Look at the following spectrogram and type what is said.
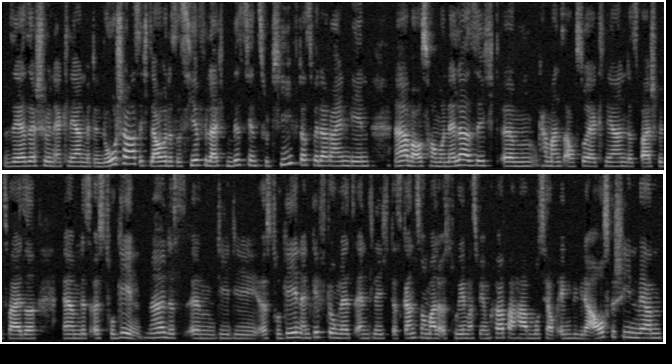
sehr, sehr schön erklären mit den Doshas. Ich glaube, das ist hier vielleicht ein bisschen zu tief, dass wir da reingehen. Ja, aber aus hormoneller Sicht ähm, kann man es auch so erklären, dass beispielsweise ähm, das Östrogen, ne, das, ähm, die, die Östrogenentgiftung letztendlich, das ganz normale Östrogen, was wir im Körper haben, muss ja auch irgendwie wieder ausgeschieden werden.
